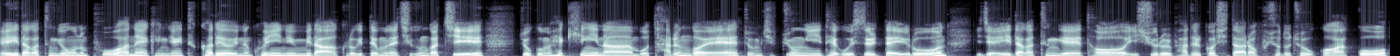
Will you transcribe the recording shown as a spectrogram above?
에이다 같은 경우는 보안에 굉장히 특화되어 있는 코인입니다. 그렇기 때문에 지금같이 조금 해킹이나 뭐 다른 거에 좀 집중이 되고 있을 때 이런 이제 에이다 같은 게 더 이슈를 받을 것이다라고 보셔도 좋을 것 같고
